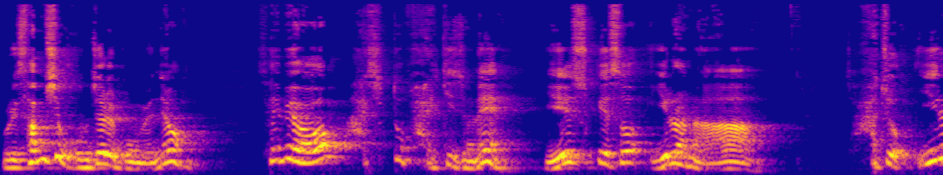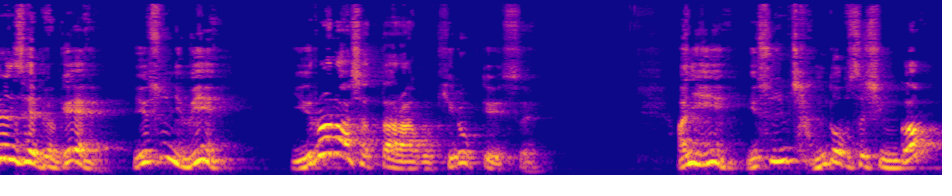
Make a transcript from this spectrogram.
우리 35절을 보면요. 새벽 아직도 밝기 전에 예수께서 일어나 아주 이른 새벽에 예수님이 일어나셨다라고 기록되어 있어요. 아니, 예수님 잠도 없으신가?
